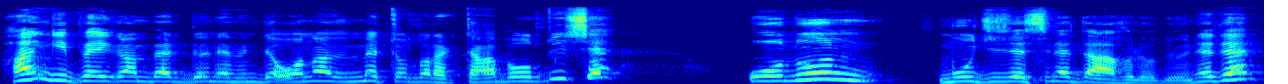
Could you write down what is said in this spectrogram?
Hangi peygamber döneminde ona ümmet olarak tabi olduysa onun mucizesine dahil oluyor. Neden?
